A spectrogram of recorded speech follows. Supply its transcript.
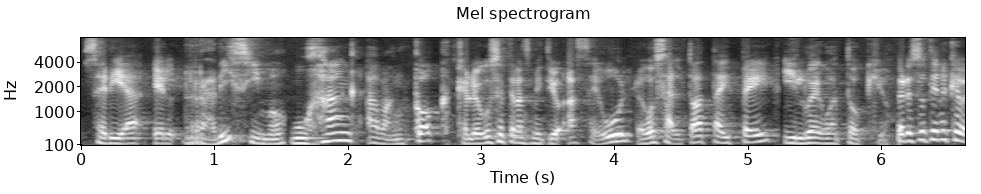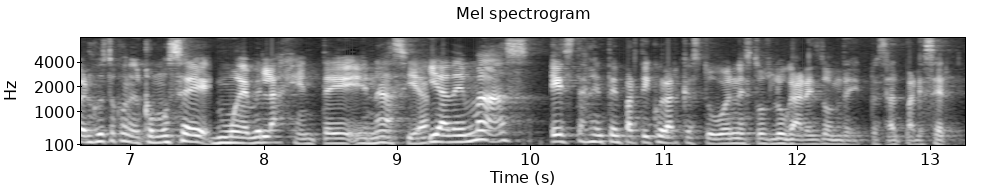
sería el rarísimo Wuhan a Bangkok, que luego se transmitió a Seúl, luego saltó a Taipei y luego a Tokio. Pero eso tiene que ver justo con el cómo se mueve la gente en Asia y además esta gente en particular que estuvo en estos lugares donde pues al parecer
